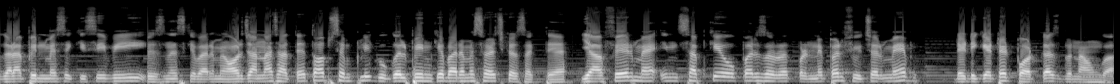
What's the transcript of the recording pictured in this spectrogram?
अगर आप इनमें से किसी भी बिज़नेस के बारे में और जानना चाहते हैं तो आप सिंपली गूगल पे इनके बारे में सर्च कर सकते हैं। या फिर मैं इन सब के ऊपर ज़रूरत पड़ने पर फ्यूचर में डेडिकेटेड पॉडकास्ट बनाऊँगा।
